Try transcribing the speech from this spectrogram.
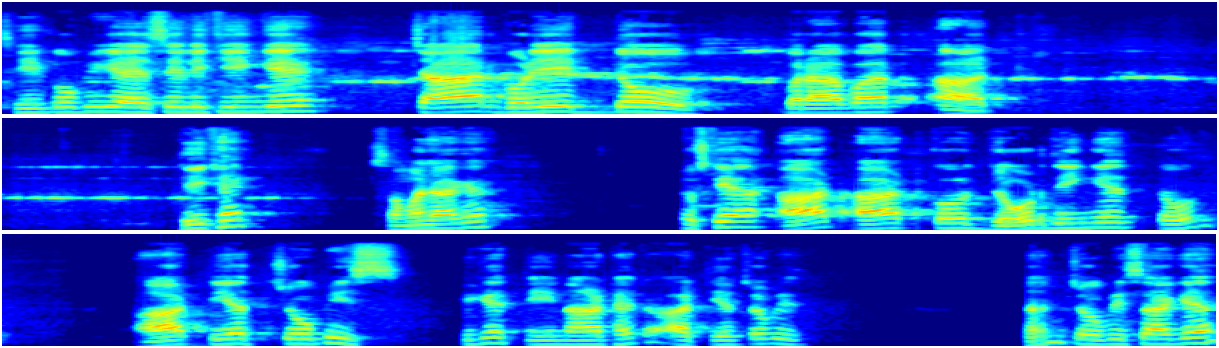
सी को भी ऐसे लिखेंगे, चार गुड़ी दो बराबर आठ। ठीक है? समझ आ गया? उसके आठ आठ को जोड़ देंगे तो आठ या चौबीस। ठीक है? तीन आठ है तो आठ या चौबीस। धन चौबीस आ गया,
